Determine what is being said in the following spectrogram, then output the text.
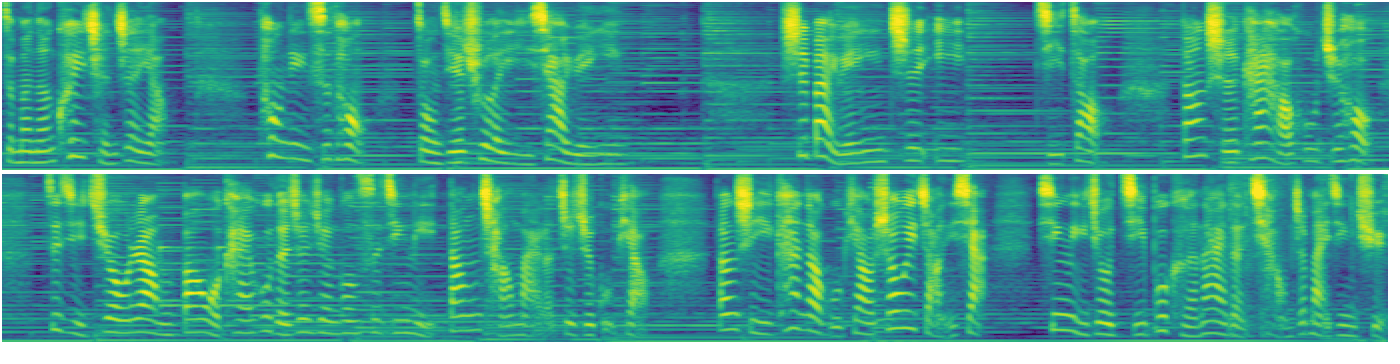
怎么能亏成这样？痛定思痛，总结出了以下原因：失败原因之一，急躁。当时开好户之后，自己就让帮我开户的证券公司经理当场买了这只股票。当时一看到股票稍微涨一下，心里就急不可耐地抢着买进去，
